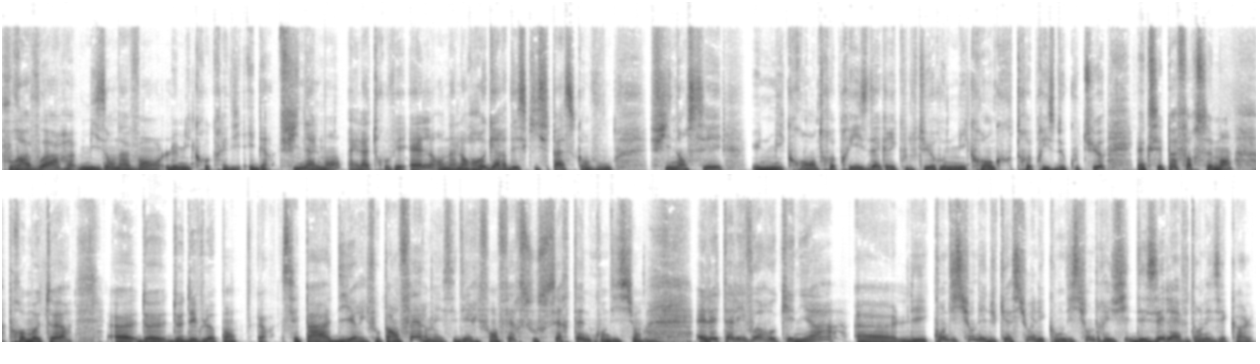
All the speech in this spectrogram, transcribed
pour avoir mis en avant le microcrédit. Eh bien, finalement, elle a trouvé, elle, en allant regarder ce qui se passe quand vous financez une micro-entreprise d'agriculture ou une micro-entreprise de couture, eh que c'est pas forcément promoteur euh, de, de, développement. Alors, c'est pas à dire il faut pas en faire, mais c'est dire il faut en faire sous certaines conditions. Mmh. Elle est allée voir au Kenya euh, les conditions d'éducation et les conditions de réussite des élèves dans les écoles.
